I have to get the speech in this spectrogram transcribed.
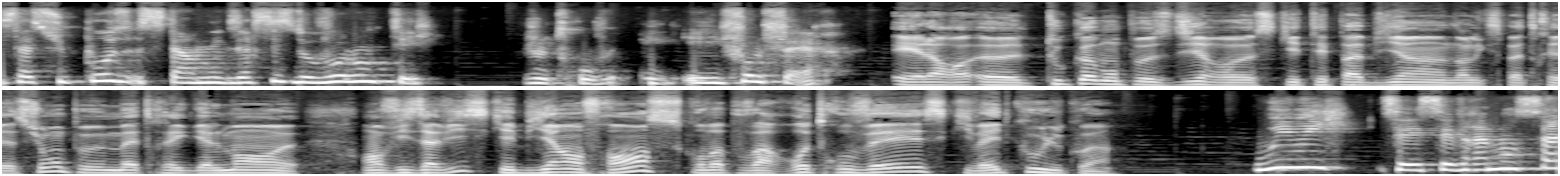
ça suppose, c'est un exercice de volonté, je trouve, et, il faut le faire. Et alors, euh, tout comme on peut se dire euh, ce qui était pas bien dans l'expatriation, on peut mettre également en vis-à-vis -vis ce qui est bien en France, qu'on va pouvoir retrouver, ce qui va être cool, quoi. Oui, oui, c'est vraiment ça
